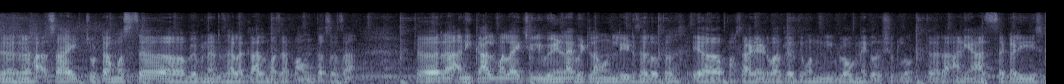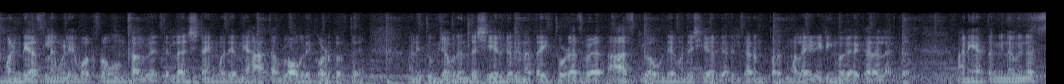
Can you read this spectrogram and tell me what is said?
तर हा असा एक छोटा मस्त वेबिनार झाला काल माझा पाऊण तासाचा. तर आणि काल मला ॲक्च्युली वेळ नाही भेटला म्हणून लेट झालं होतं. साडेआठ वाजले होते म्हणून मी ब्लॉग नाही करू शकलो. तर आणि आज सकाळी मंडे असल्यामुळे वर्क फ्रॉम होम चालू आहे. तर लंच टाईममध्ये मी हा आता ब्लॉग रेकॉर्ड करतो आहे आणि तुमच्यापर्यंत शेअर करेन आता एक थोड्याच वेळात. आज किंवा उद्यामध्ये शेअर करेल कारण परत मला एडिटिंग वगैरे करायला लागतं आणि आता मी नवीनच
